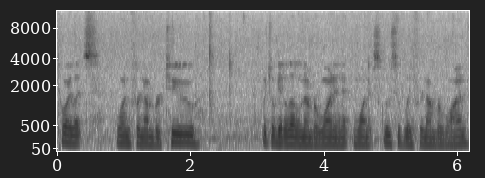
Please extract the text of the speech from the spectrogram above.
toilets, one for number two, which will get a little number one in it, and one exclusively for number one.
